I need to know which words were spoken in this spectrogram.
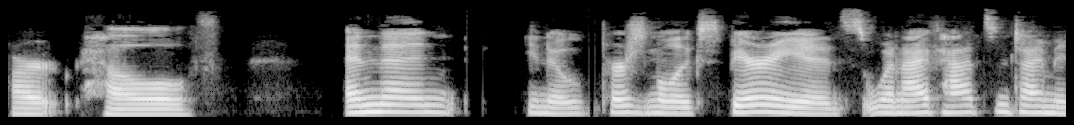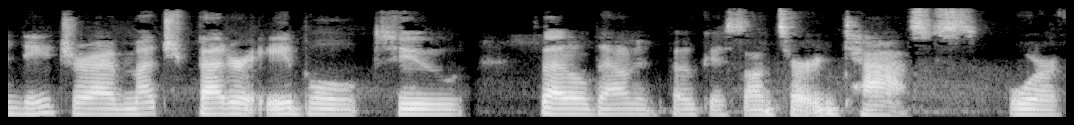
heart health, and then, you know, personal experience. When I've had some time in nature, I'm much better able to settle down and focus on certain tasks or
